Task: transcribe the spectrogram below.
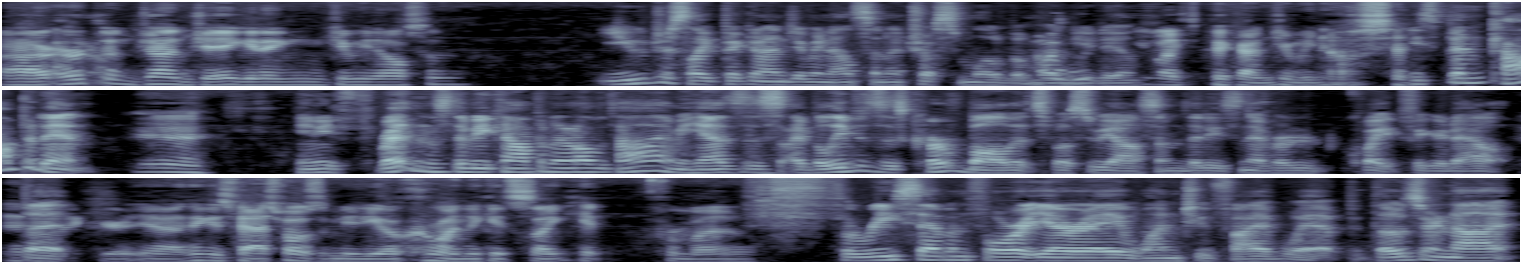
uh, Earth Jon Jay getting Jimmy Nelson. you just like picking on Jimmy Nelson. I trust him a little bit more Why than you do. You like to pick on Jimmy Nelson. He's been competent, Yeah. And he threatens to be competent all the time. He has this, I believe, it's this curveball that's supposed to be awesome that he's never quite figured out. But yeah, I think his fastball is a mediocre one that gets like hit from a. three seven four ERA, one two five WHIP. Those are not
